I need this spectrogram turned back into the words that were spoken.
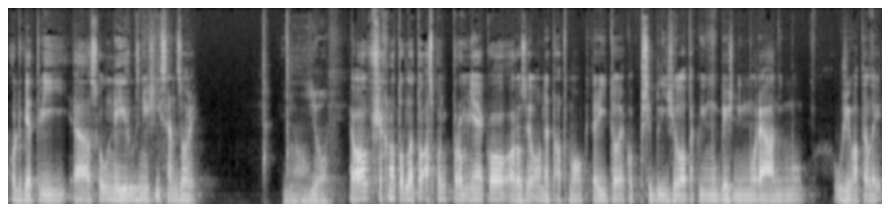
odvětví eh, jsou nejrůznější senzory. No. Jo. Jo, všechno tohleto aspoň pro mě jako rozjelo Netatmo, který to jako přiblížilo takovému běžnému reálnému uživateli.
